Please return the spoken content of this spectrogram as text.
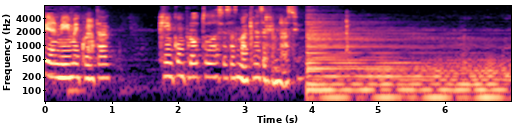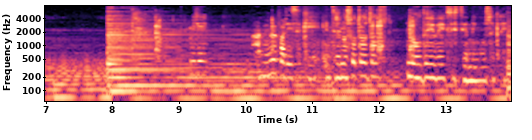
Confía en mí y me cuenta quién compró todas esas máquinas del gimnasio? Mire, a mí me parece que entre nosotros dos no debe existir ningún secreto.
